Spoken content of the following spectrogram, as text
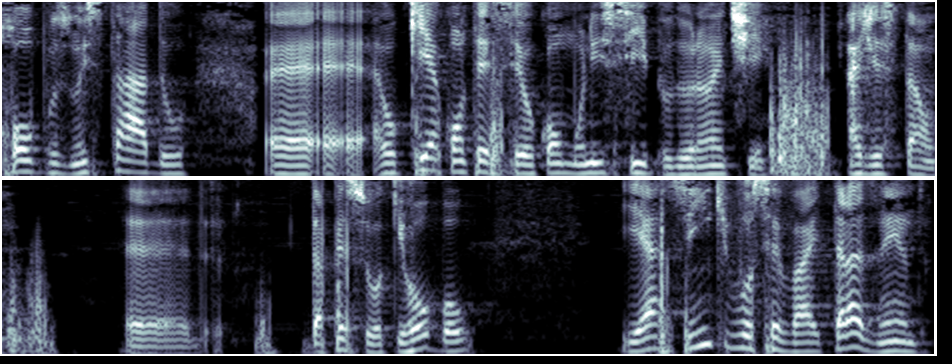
roubos no estado, é, é, o que aconteceu com o município durante a gestão é, da pessoa que roubou. E é assim que você vai trazendo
